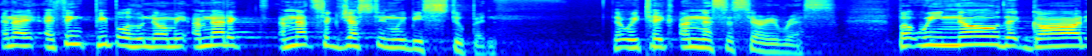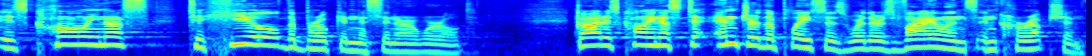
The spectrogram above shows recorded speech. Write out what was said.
and I, I think people who know me, I'm not, I'm not suggesting we be stupid, that we take unnecessary risks. But we know that God is calling us to heal the brokenness in our world. God is calling us to enter the places where there's violence and corruption.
